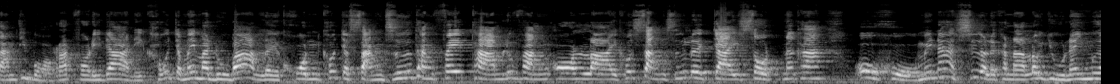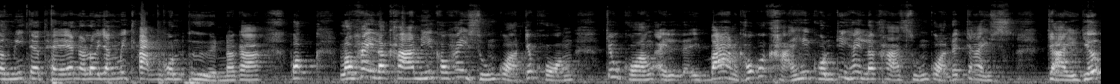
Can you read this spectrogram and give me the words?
ตามที่บอกรัฐฟลอริดานี่เขาจะไม่มาดูบ้านเลยคนเขาจะสั่งซื้อทางเฟซไทม์หรือฟังออนไลน์เขาสั่งซื้อเลยจ่ายสดนะคะ โอ้โห ไม่น่าเชื่อเลยขนาดเราอยู่ในเมืองนี้แท้ๆนะเรายังไม่ทันคนอื่นนะคะ เพราะเราให้ราคานี้เขาให้สูงกว่าเจ้าของเจ้าของไอ้ไอ้บ้านเขาก็ขายให้คนที่ให้ราคาสูงกว่าและจ่ายจ่ายเยอะ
